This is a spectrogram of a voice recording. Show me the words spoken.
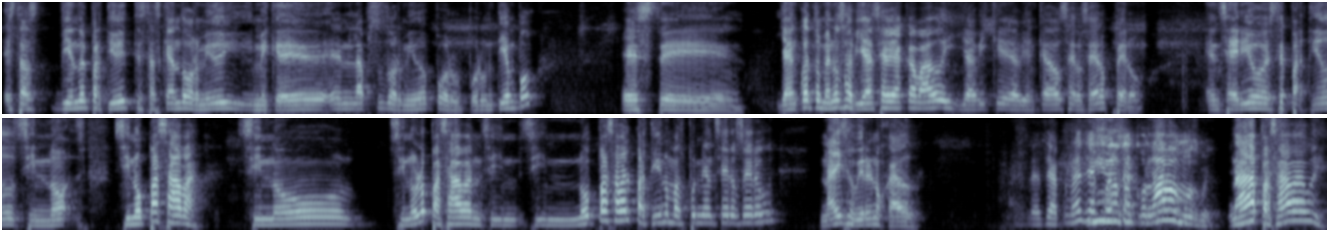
estás viendo el partido y te estás quedando dormido y me quedé en lapsus dormido por, por un tiempo. Este, Ya en cuanto menos había, se había acabado y ya vi que habían quedado 0-0, pero en serio, este partido, si no, si no pasaba, si no, si no lo pasaban, si, si no pasaba el partido y nomás ponían 0-0, nadie se hubiera enojado. Güey. Ni nos acordábamos, güey. Nada pasaba, güey.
